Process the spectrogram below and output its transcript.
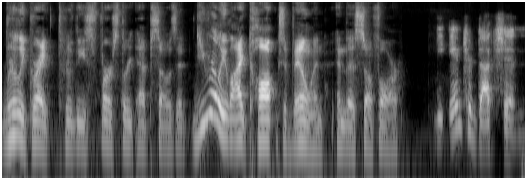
really great through these first three episodes it, you really like hawke's villain in this so far the introduction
